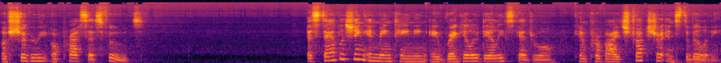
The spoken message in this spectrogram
of sugary or processed foods. Establishing and maintaining a regular daily schedule can provide structure and stability.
